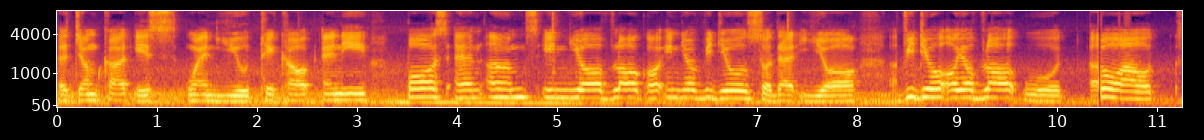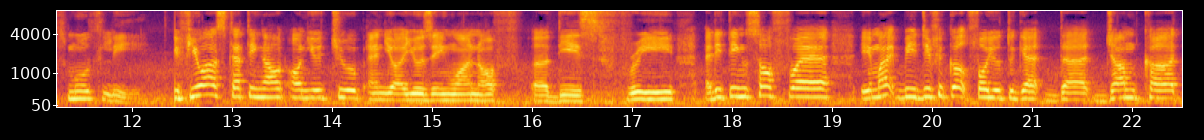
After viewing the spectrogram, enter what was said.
a jump cut is when you take out any pause and ums in your vlog or in your video so that your video or your vlog would uh, go out smoothly. If you are starting out on YouTube and you are using one of uh, these free editing software, it might be difficult for you to get that jump cut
